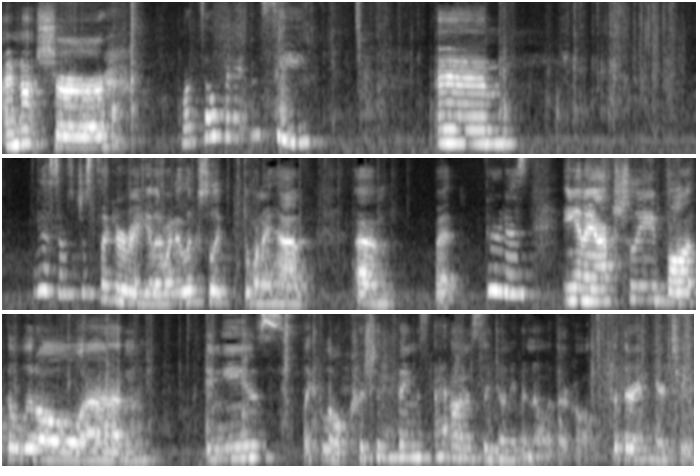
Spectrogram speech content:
I'm not sure. Let's open it and see. Um, yeah, so it's just like a regular one. It looks like the one I have, um, but there it is. And I actually bought the little um, thingies, like the little cushion things. I honestly don't even know what they're called, but they're in here too.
